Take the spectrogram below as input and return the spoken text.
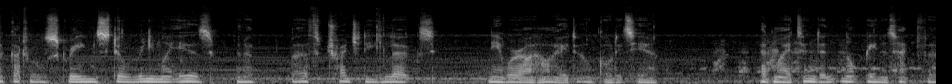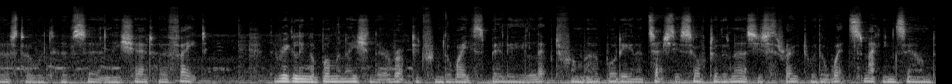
A guttural scream still ringing my ears, and a birth tragedy lurks near where I hide. Oh God, it's here. Had my attendant not been attacked first, I would have certainly shared her fate. The wriggling abomination that erupted from the waist belly leapt from her body and attached itself to the nurse's throat with a wet smacking sound.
